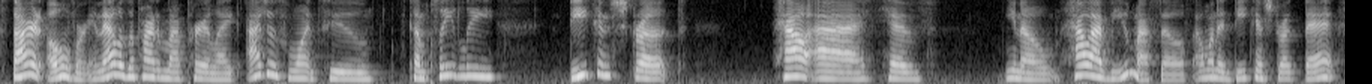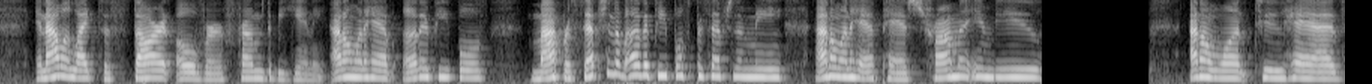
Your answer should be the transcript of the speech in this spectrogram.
start over. And that was a part of my prayer. Like, I just want to completely deconstruct how I have you know, how I view myself. I want to deconstruct that. And I would like to start over from the beginning. I don't want to have other people's, my perception of other people's perception of me. I don't want to have past trauma in view. I don't want to have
